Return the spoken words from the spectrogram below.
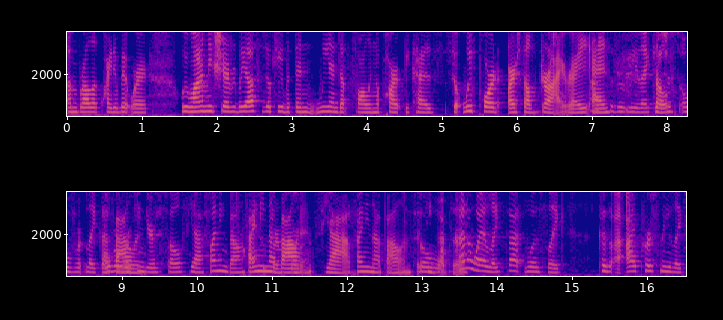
umbrella quite a bit where we want to make sure everybody else is okay, but then we end up falling apart because so we've poured ourselves dry, right? Absolutely. Like so it's just over like overworking balance. yourself. Yeah, finding balance. finding that super important. balance, yeah, finding that balance. I think that's kind of why I liked that was like, because I, I personally like,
